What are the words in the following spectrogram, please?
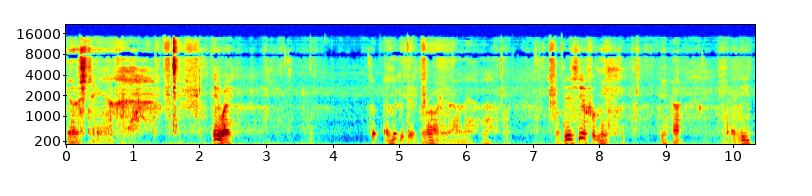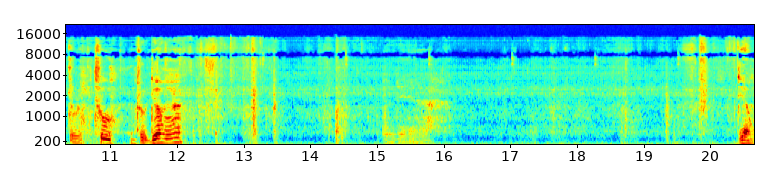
You understand? Anyway, so look at that broad around there. So this here for me, yeah, at least three, two, two different And then different,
